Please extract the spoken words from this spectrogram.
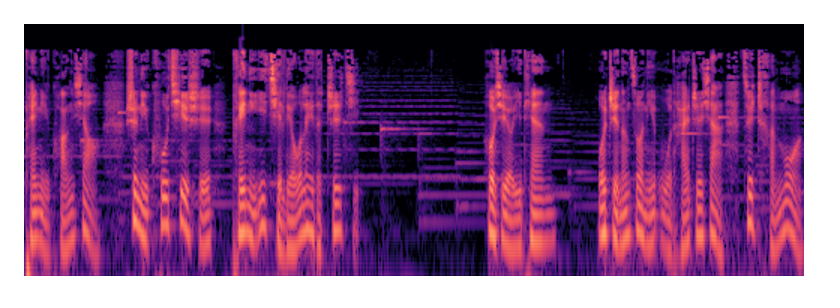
陪你狂笑，是你哭泣时陪你一起流泪的知己。或许有一天，我只能做你舞台之下最沉默、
